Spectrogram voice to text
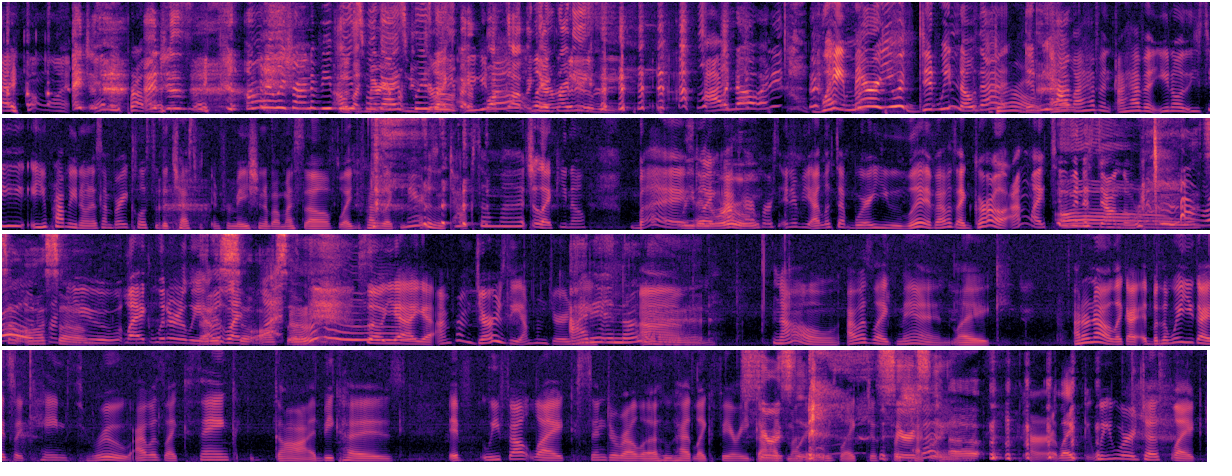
I don't want I just, any problems. I just, I'm really trying to be I was like, peaceful, Mary, guys. from Please, Jersey. like, You you know, up and like get ready. literally. I know. I didn't. wait, Mary, you had, did we know that? Girl, did we have? I haven't. I haven't. You know. You see. You probably notice I'm very close to the chest with information about myself. Like you're probably like, Mary doesn't talk so much. Like you know. But like after our first interview, I looked up where you live. I was like, "Girl, I'm like two minutes down the Oh, road, that's so awesome. from you." Like literally, That I was like, so "What?" awesome. So yeah, yeah. I'm from Jersey. I'm from Jersey. I didn't know that. Um, no, I was like, man, like, I don't know, like, I. But the way you guys like came through, I was like, thank God, because if we felt like Cinderella, who had like fairy Seriously. godmothers, like just Seriously. protecting Uh, her, like we were just like.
